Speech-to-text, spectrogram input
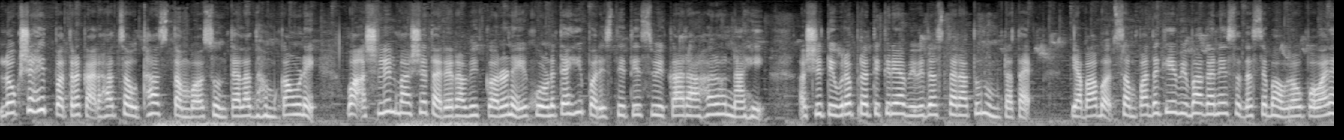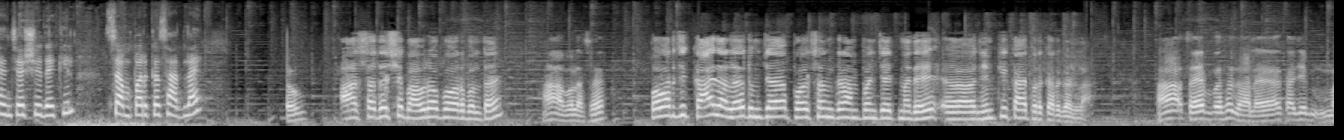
लोकशाहीत पत्रकार हा चौथा स्तंभ असून त्याला धमकावणे व अश्लील भाषेत अरेरावी करणे कोणत्याही परिस्थितीत स्वीकारार्ह नाही अशी तीव्र प्रतिक्रिया विविध स्तरातून उमटत आहे. याबाबत संपादकीय विभागाने सदस्य भाऊराव पवार यांच्याशी देखील संपर्क साधलाय. आज सदस्य भाऊराव पवार बोलताय? हा बोला सर. पवारजी काय झालं तुमच्या पळसण ग्रामपंचायत मध्ये नेमकी काय प्रकार घडला? हा साहेब असं झालं का जे म,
